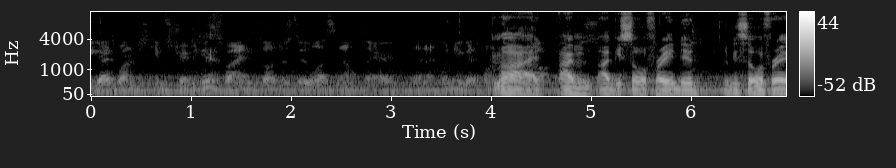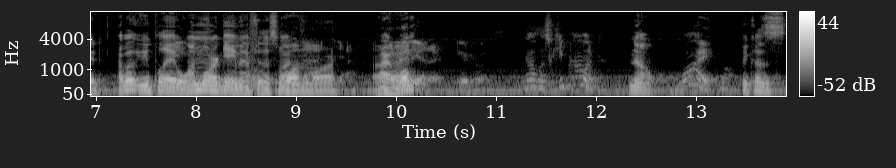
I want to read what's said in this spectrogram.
you guys want to just keep streaming, that's fine. Because I'll just do the lesson out there. And then when you guys want Oh, I, I'm. I'd be so afraid, dude. I'd be so afraid. How about you play one more game after this one? One more. Yeah. All right, one- The other, your choice. no, let's keep going. No, Why? because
